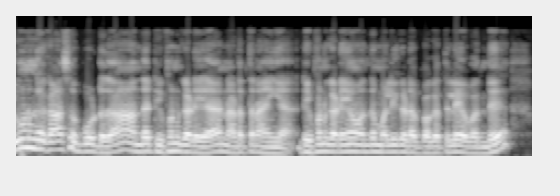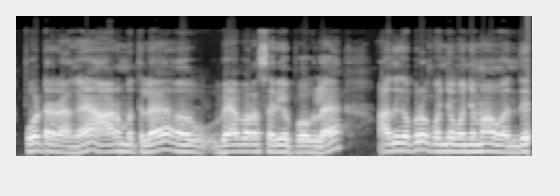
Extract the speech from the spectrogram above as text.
இவனுங்க காசை போட்டு தான் அந்த டிஃபன் கடையை நடத்துகிறாங்க டிஃபன் கடையும் வந்து மளிகை கடை பக்கத்துலேயே வந்து போட்டுடுறாங்க ஆரம்பத்தில் வியாபாரம் சரியாக போகலை. அதுக்கப்புறம் கொஞ்சம் கொஞ்சமாக வந்து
